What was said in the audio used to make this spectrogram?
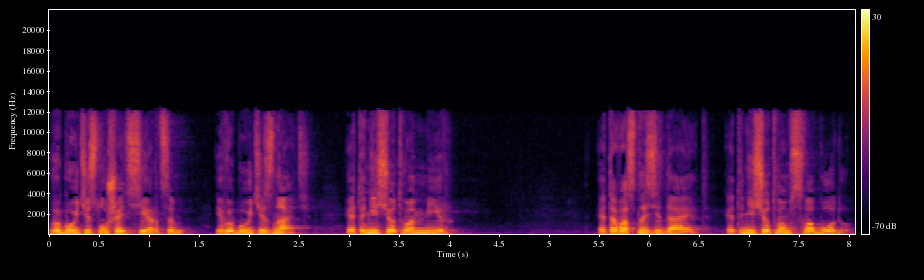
Вы будете слушать сердцем, и вы будете знать, это несет вам мир, это вас назидает, это несет вам свободу.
